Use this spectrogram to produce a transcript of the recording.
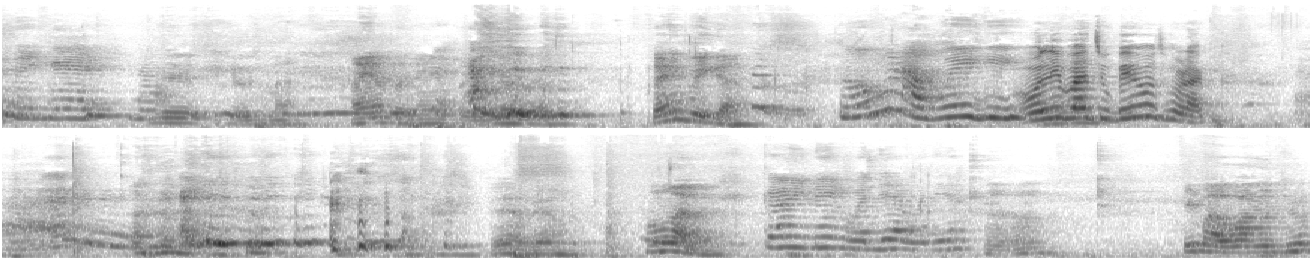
શ્રી કૃષ્ણ. જય શ્રી કૃષ્ણ. અહીંયા તો અહીંયા તો કઈ ભેગા હમણાં ભૂઈ ગઈ. ઓલી બાજુ બેહો થોડાક. બે બે. હું હાલે? કઈ નહીં મજા મજા. કેમાં આવવાનું છું?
